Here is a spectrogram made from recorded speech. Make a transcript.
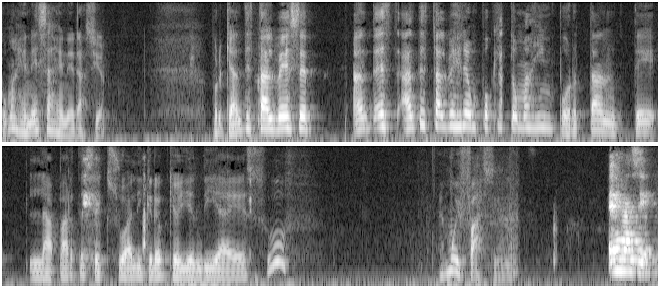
¿Cómo es en esa generación? Porque antes tal vez antes, antes tal vez era un poquito más importante la parte sexual y creo que hoy en día es es muy fácil, ¿no? Es así.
